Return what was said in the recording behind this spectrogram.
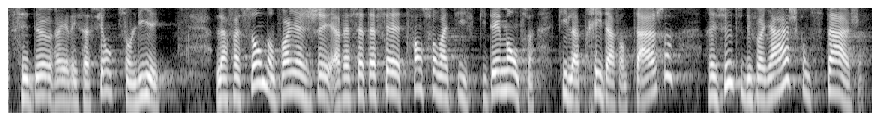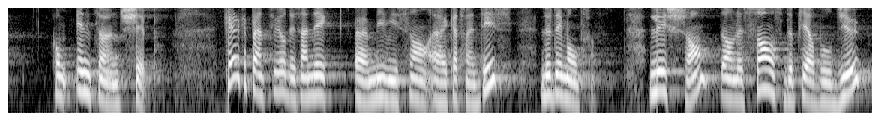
Ces deux réalisations sont liées. La façon dont voyager avait cet effet transformatif qui démontre qu'il a pris davantage résulte du voyage comme stage, comme internship. Quelques peintures des années 1890 euh, le démontrent. Les chants, dans le sens de Pierre Bourdieu,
